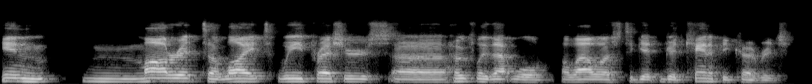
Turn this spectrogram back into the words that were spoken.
in moderate to light weed pressures, uh, hopefully that will allow us to get good canopy coverage.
